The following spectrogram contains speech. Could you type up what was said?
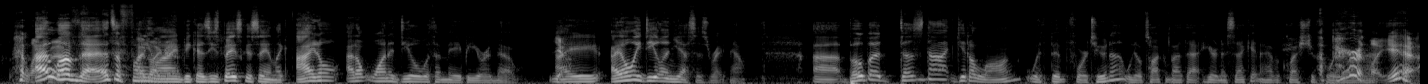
I like I that. love that. That's a funny like line that. because he's basically saying like, I don't, I don't want to deal with a maybe or a no. I, I only deal in yeses right now. Uh, Boba does not get along with Bib Fortuna. We'll talk about that here in a second. I have a question for you. Apparently, yeah.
